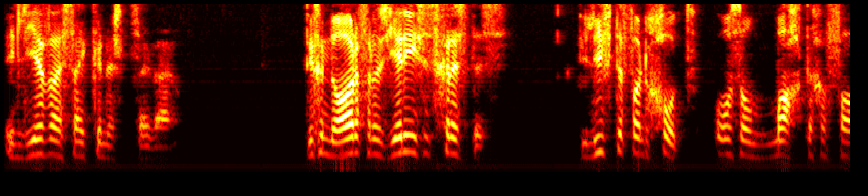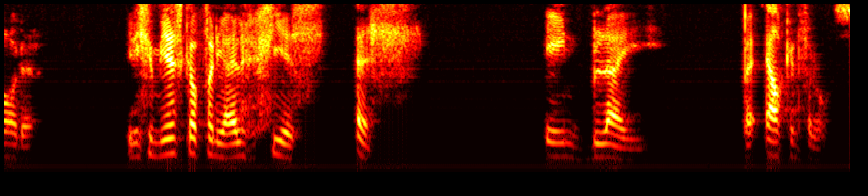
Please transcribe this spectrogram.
en lewe as sy kinders in sy wêreld. Die genade van ons Here Jesus Christus die liefde van God, ons almagtige Vader en die gemeenskap van die Heilige Gees is en bly by elkeen van ons.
